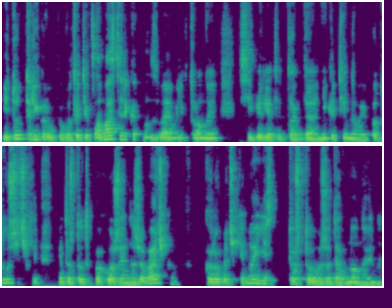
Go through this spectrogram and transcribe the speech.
И тут три группы. Вот эти фломастеры, как мы называем электронные сигареты, тогда никотиновые подушечки, это что-то похожее на жвачку, коробочке. Но есть то, что уже давно, наверное,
